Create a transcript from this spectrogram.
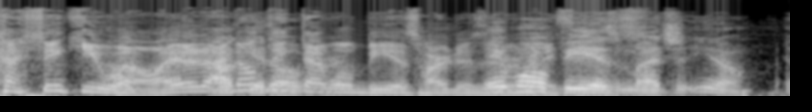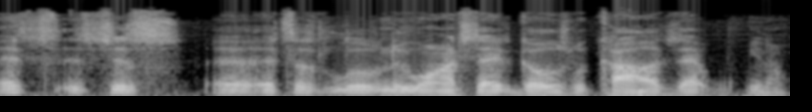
I think you will. I, I I'll don't think that it. will be as hard as It won't be as much. You know, it's it's just uh, it's a little nuance that goes with college that you know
